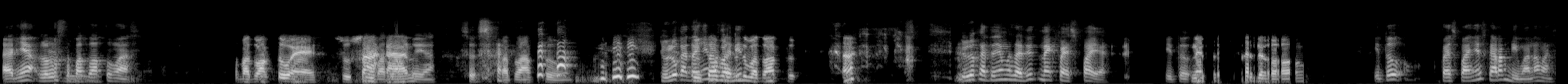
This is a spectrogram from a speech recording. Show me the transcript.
akhirnya lulus tepat Hmm. waktu Mas. Tepat waktu eh susah Tepat kan? waktu ya. Susah. Tepat waktu. Dulu katanya susah Mas Adit, tepat waktu. dulu katanya Mas Adit naik Vespa ya. Itu. Net dong. Itu Vespanya sekarang di mana Mas?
